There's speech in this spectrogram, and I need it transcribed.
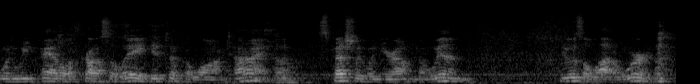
when we paddle across a lake, it took a long time, especially when you're out in the wind. It was a lot of work.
